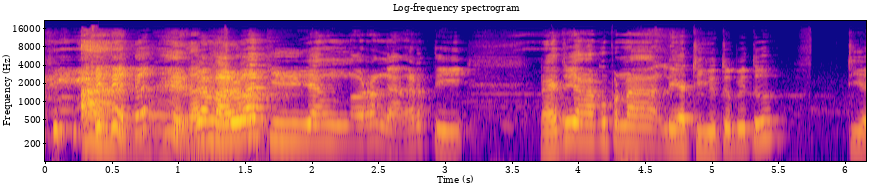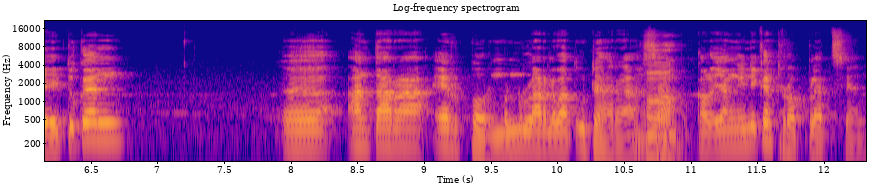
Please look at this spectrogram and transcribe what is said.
ini. yang baru lagi yang orang nggak ngerti. Nah itu yang aku pernah lihat di YouTube itu dia itu kan eh, antara airborne menular lewat udara. sam- Kalau yang ini kan droplets kan,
